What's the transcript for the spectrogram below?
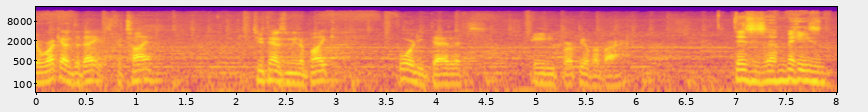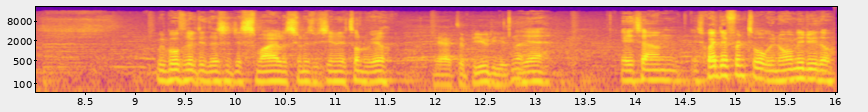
Your workout of the day is for time. 2,000 meter bike, 40 deadlifts, 80 burpee over bar. This is amazing. We both looked at this and just smiled as soon as we seen it. It's unreal. Yeah, it's a beauty, isn't it? Yeah. It's um it's quite different to what we normally do though.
